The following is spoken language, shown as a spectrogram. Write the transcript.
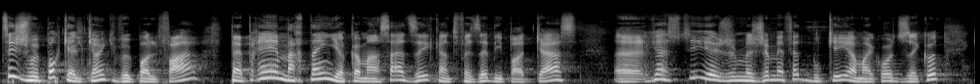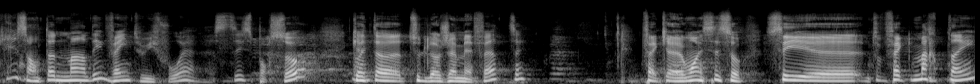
sais, je veux pas quelqu'un qui veut pas le faire. Puis après, Martin, il a commencé à dire, quand il faisait des podcasts, euh, tu sais, je me suis jamais fait booker à Mike du écoute. Chris, on t'a demandé 28 fois. Tu sais, C'est pour ça que t'as- tu l'as jamais fait, tu sais. Fait que, ouais, c'est ça. C'est. euh, fait que Martin,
